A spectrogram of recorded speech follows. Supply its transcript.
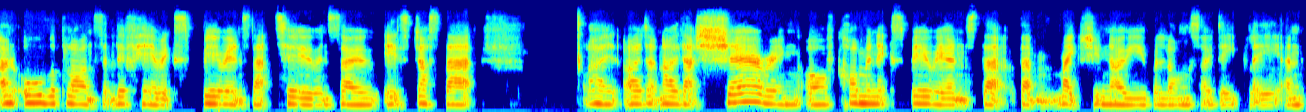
and all the plants that live here experience that too. And so it's just that I, I don't know that sharing of common experience that that makes you know you belong so deeply and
